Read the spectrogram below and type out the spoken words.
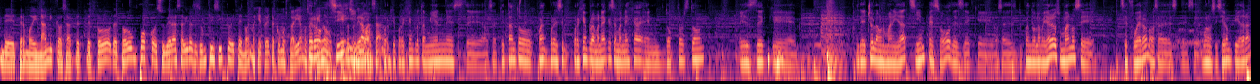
de termodinámica, o sea, de, de todo, de todo un poco, si hubiera sabido desde un principio, ahorita no, imagínate ahorita cómo estaríamos Pero o qué no, sí qué nos hubiera no, avanzado. Porque, por ejemplo, también, este, o sea, qué tanto, cuán- por, por ejemplo, la manera que se maneja en Doctor Stone es de que, de hecho, la humanidad sí empezó desde que, o sea, desde cuando la mayoría de los humanos se, se fueron, o sea, bueno, se hicieron piedra.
